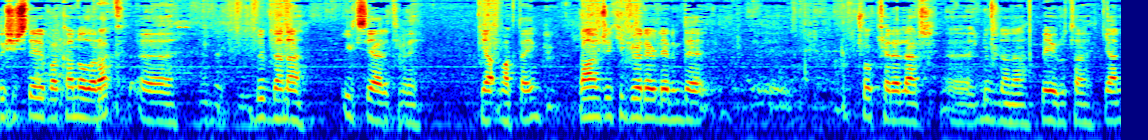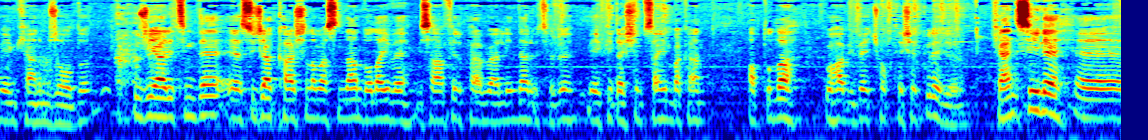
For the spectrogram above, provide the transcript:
Dışişleri Bakanı olarak e, Lübnan'a ilk ziyaretimi yapmaktayım. Daha önceki görevlerimde e, çok kereler e, Lübnan'a, Beyrut'a gelme imkanımız oldu. Bu ziyaretimde e, sıcak karşılamasından dolayı ve misafirperverliğinden ötürü mevkidaşım Sayın Bakan Abdullah Guhabibe çok teşekkür ediyorum. Kendisiyle e,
